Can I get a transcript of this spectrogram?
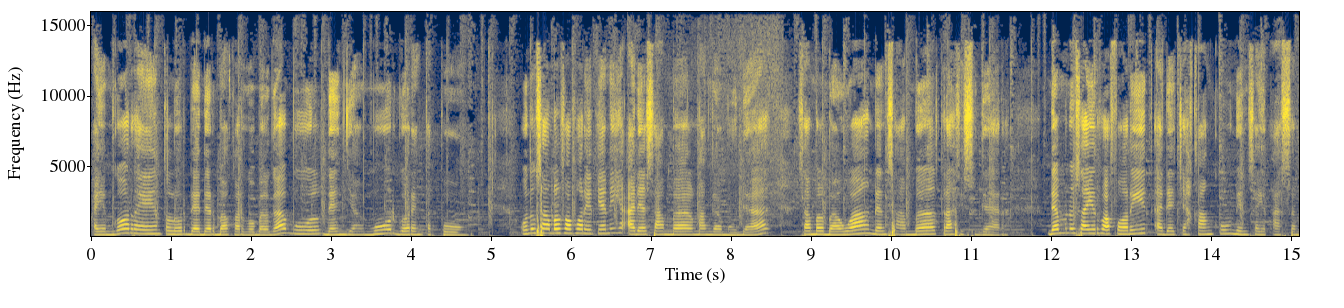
ayam goreng, telur dadar bakar gobal gabul, dan jamur goreng tepung. Untuk sambal favoritnya nih ada sambal mangga muda, sambal bawang, dan sambal terasi segar. Dan menu sayur favorit ada cah kangkung dan sayur asem.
